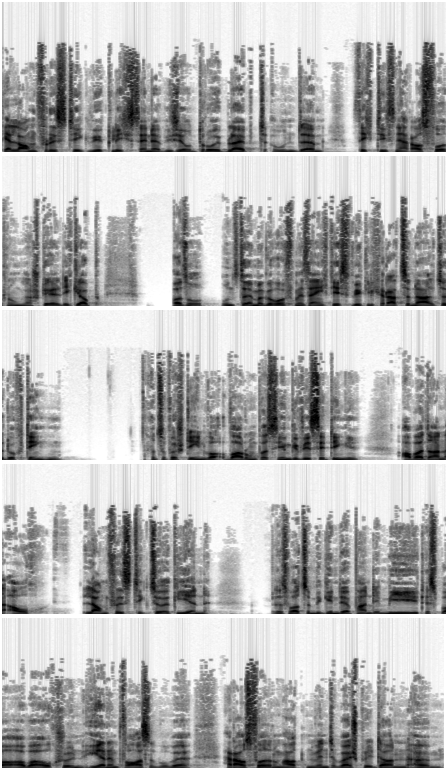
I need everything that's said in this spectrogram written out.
der langfristig wirklich seiner Vision treu bleibt und ähm, sich diesen Herausforderungen erstellt. Ich glaube, also uns da immer geholfen ist eigentlich, das wirklich rational zu durchdenken zu verstehen, warum passieren gewisse Dinge, aber dann auch langfristig zu agieren. Das war zu Beginn der Pandemie, das war aber auch schon eher in Phasen, wo wir Herausforderungen hatten, wenn zum Beispiel dann ähm,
